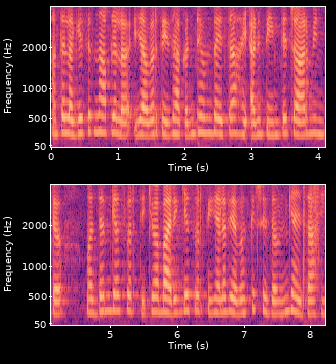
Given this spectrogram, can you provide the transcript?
आता लगेचच ना आपल्याला यावरती झाकण ठेवून द्यायचं आहे आणि तीन ते चार मिनटं मध्यम गॅसवरती किंवा बारीक गॅसवरती याला व्यवस्थित शिजवून घ्यायचं आहे.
